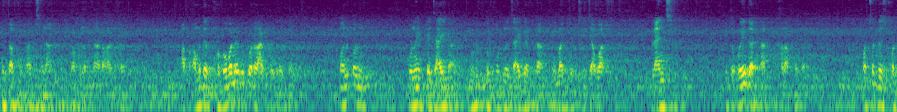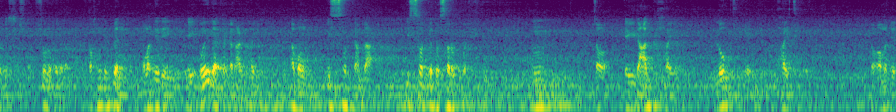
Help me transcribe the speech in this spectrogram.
কিন্তু আপনি পাচ্ছেন না, তখন আপনার রাগ হয় আমাদের ভগবানের উপর রাগ হয়ে থাকে। মনে করুন, কোনো একটা জায়গা, গুরুত্বপূর্ণ জায়গা একটা এমার্জেন্সি যাওয়ার প্ল্যান ছিল, কিন্তু ওয়েদারটা খারাপ হয়ে গেল। প্রচণ্ড ঝড় বৃষ্টি শুরু হয়ে গেল। তখন দেখবেন আমাদের এই এই ওয়েদারটাকে রাগ হয়। এবং ঈশ্বরকে আমরা ঈশ্বরকে দোষারোপ করি হুম, তো এই রাগ হয় লোভ থেকে ভয় থেকে তো আমাদের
